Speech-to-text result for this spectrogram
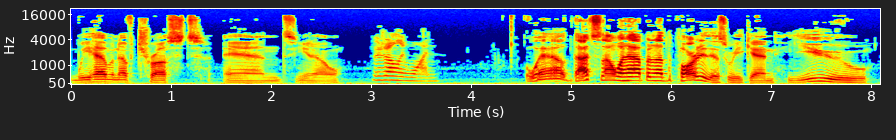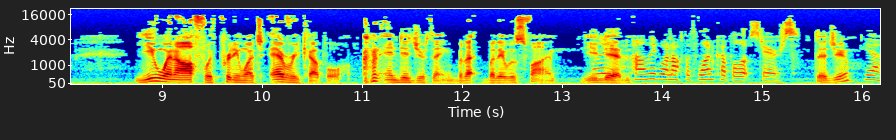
We have enough trust and, you know, There's only one. Well, that's not what happened at the party this weekend. You you went off with pretty much every couple and did your thing, but but it was fine. You only, did. I only went off with one couple upstairs. Did you? Yeah,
